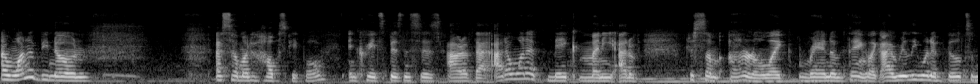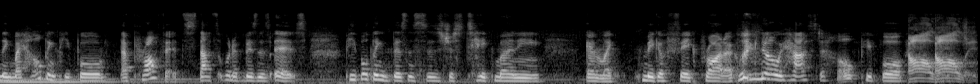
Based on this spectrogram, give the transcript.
I want to be known as someone who helps people and creates businesses out of that. I don't want to make money out of just some, I don't know, like random thing. Like I really want to build something by helping people that profits. That's what a business is. People think businesses just take money and like make a fake product. Like no, it has to help people. Solid.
